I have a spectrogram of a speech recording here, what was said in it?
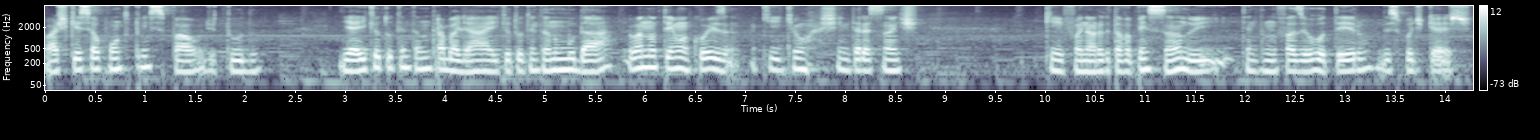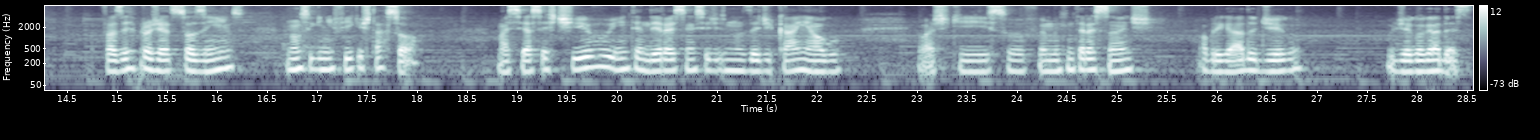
Eu acho que esse é o ponto principal de tudo. E é aí que eu tô tentando trabalhar, aí que eu tô tentando mudar. Eu anotei uma coisa aqui que eu achei interessante, que foi na hora que eu tava pensando e tentando fazer o roteiro desse podcast. Fazer projetos sozinhos não significa estar só mas ser assertivo e entender a essência de nos dedicar em algo. Eu acho que isso foi muito interessante. Obrigado, Diego. O Diego agradece.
